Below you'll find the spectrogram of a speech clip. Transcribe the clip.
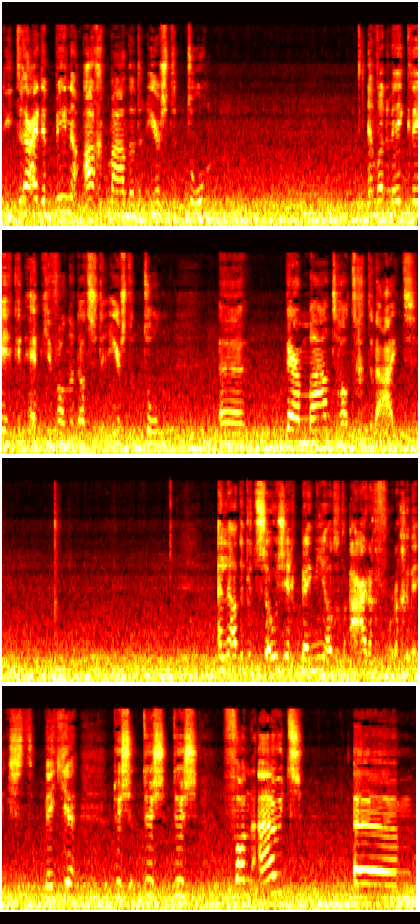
Die draaide binnen 8 maanden de eerste ton. En van de week kreeg ik een appje van haar dat ze de eerste ton uh, per maand had gedraaid. En laat ik het zo zeggen, ik ben niet altijd aardig voor geweest. Weet je? Dus, dus, dus vanuit. Um,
